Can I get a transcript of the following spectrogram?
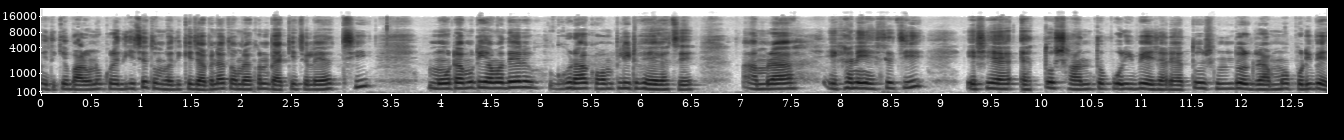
ওইদিকে বারণও করে দিয়েছে, তোমরা ওইদিকে যাবে না, তো আমরা এখন ব্যাকে চলে যাচ্ছি। মোটামুটি আমাদের ঘোরা কমপ্লিট হয়ে গেছে। আমরা এখানে এসেছি, এসে এত শান্ত পরিবেশ আর এত সুন্দর গ্রাম্য পরিবেশ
